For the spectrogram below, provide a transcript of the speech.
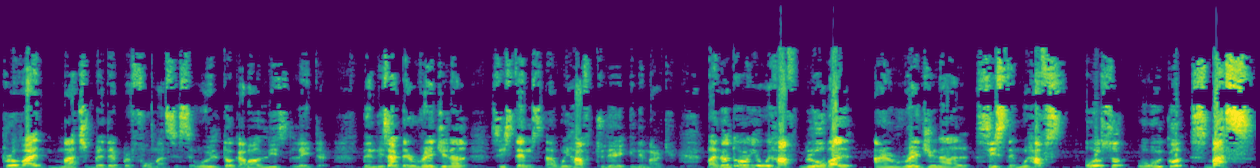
provide much better performances. We will talk about this later. Then these are the regional systems that we have today in the market. But not only we have global and regional system, we have also what we call SBAS,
